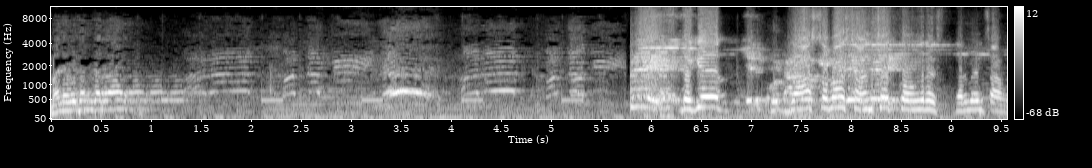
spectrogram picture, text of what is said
मैं निवेदन कर रहा हूँ देखिए, राज्यसभा सांसद कांग्रेस, धर्मेंद्र साहू।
